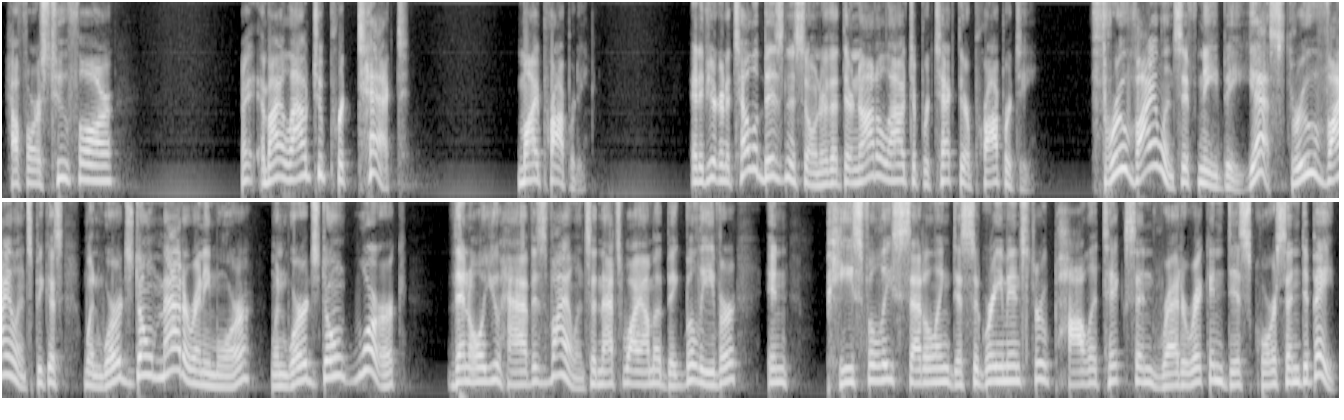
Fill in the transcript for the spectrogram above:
how far is too far? Right? Am I allowed to protect my property? And if you're going to tell a business owner that they're not allowed to protect their property through violence, if need be, yes, through violence, because when words don't matter anymore, when words don't work, then all you have is violence. And that's why I'm a big believer in peacefully settling disagreements through politics and rhetoric and discourse and debate.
